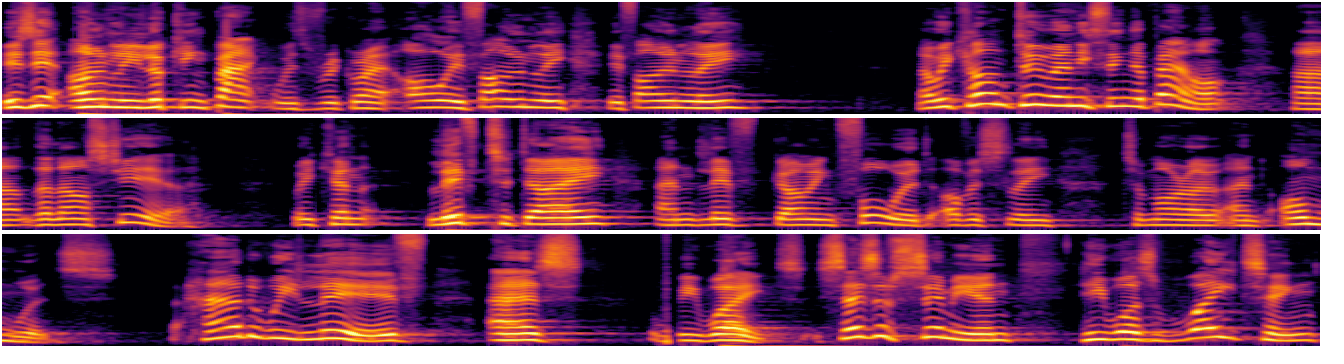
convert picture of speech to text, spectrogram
Is it only looking back with regret? Oh, if only, if only. Now, we can't do anything about uh, the last year. We can live today and live going forward, obviously, tomorrow and onwards. But how do we live as we wait? It says of Simeon, he was waiting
